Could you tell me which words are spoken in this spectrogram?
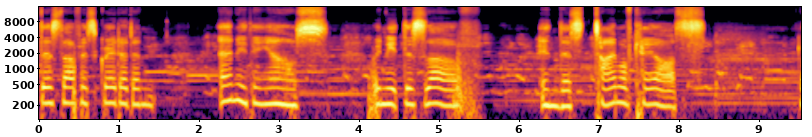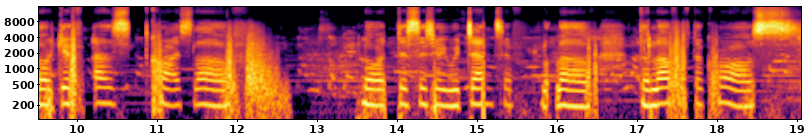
This love is greater than anything else. We need this love in this time of chaos. Lord, give us Christ's love. Lord, this is your redemptive love, the love of the cross.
